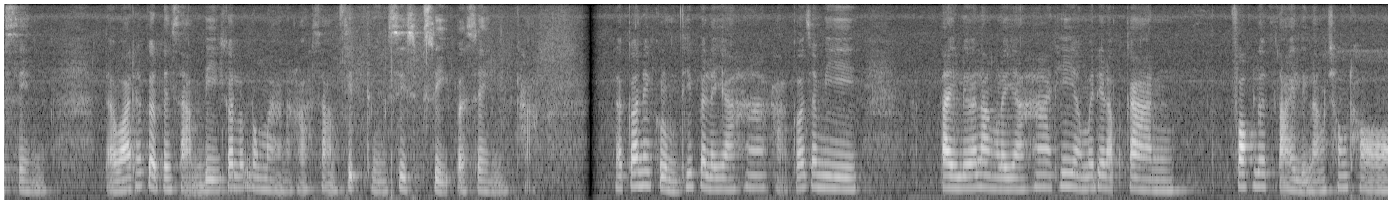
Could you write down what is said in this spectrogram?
45-59% แต่ว่าถ้าเกิดเป็น 3B ก็ลดลงมานะคะ 30-44%ค่ะ แล้วก็ในกลุ่มที่เป็นระยะ 5 ค่ะ ก็จะมีไตเรื้อรังระยะ 5 ที่ยังไม่ได้รับการฟอกเลือดไตหรือล้างช่องท้อง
